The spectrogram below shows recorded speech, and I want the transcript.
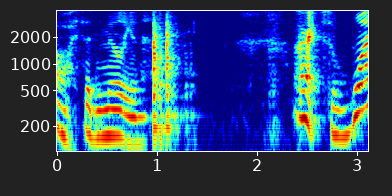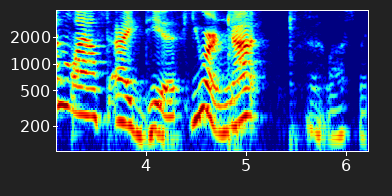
oh, I said million. All right, so one last idea. If you are not, I lost my.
